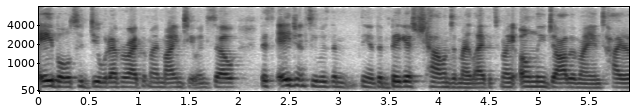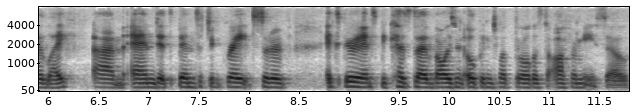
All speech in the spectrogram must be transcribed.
able to do whatever I put my mind to. And so this agency was the you know the biggest challenge of my life. It's my only job in my entire life, um, and it's been such a great sort of experience because I've always been open to what the world has to offer me. So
